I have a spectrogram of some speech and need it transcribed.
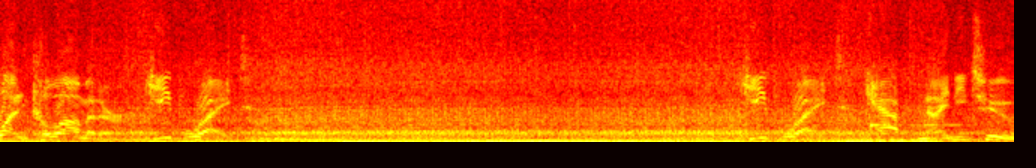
One kilometer. Keep right. Keep right. Cap 92.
